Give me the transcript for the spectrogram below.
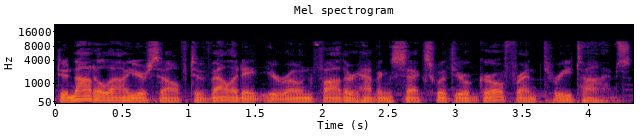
Do not allow yourself to validate your own father having sex with your girlfriend three times.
